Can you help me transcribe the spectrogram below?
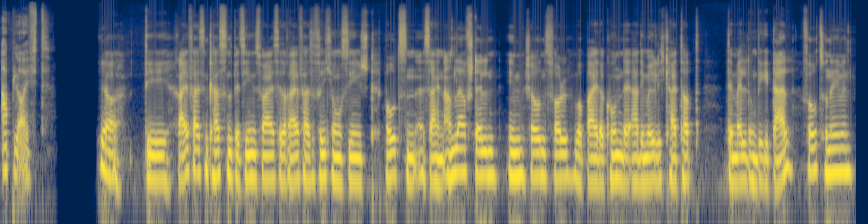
abläuft? Ja, die Raiffeisenkassen bzw. der Raiffeisenversicherungsdienst Bozen seien Anlaufstellen im Schadensfall, wobei der Kunde auch die Möglichkeit hat, die Meldung digital vorzunehmen.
